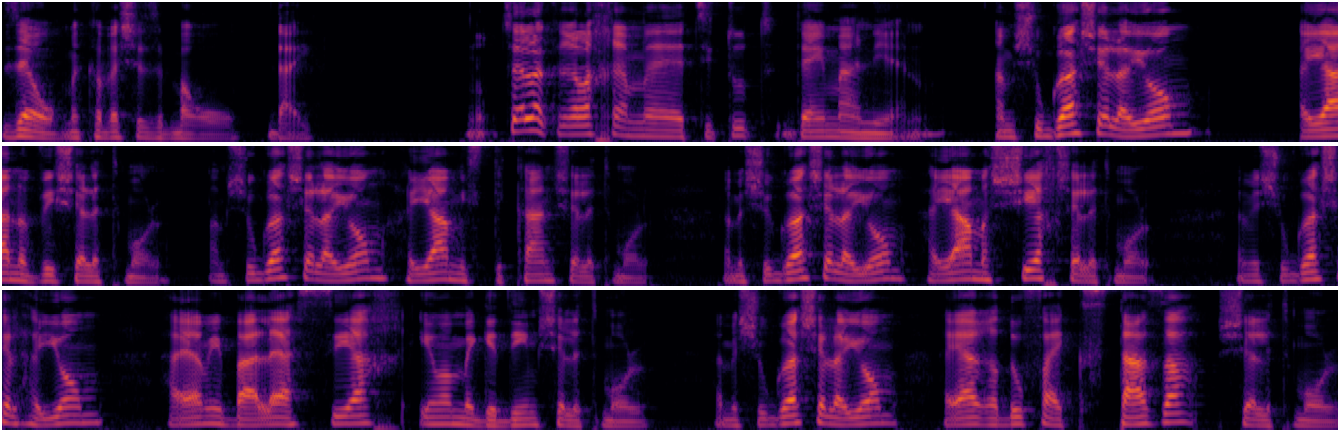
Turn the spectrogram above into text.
זהו, מקווה שזה ברור. די. אני רוצה להקריא לכם uh, ציטוט די מעניין. המשוגע של היום היה הנביא של אתמול. המשוגע של היום היה המיסטיקן של אתמול. המשוגע של היום היה המשיח של אתמול. המשוגע של היום היה מבעלי השיח עם המגדים של אתמול. המשוגע של היום היה רדוף האקסטזה של אתמול.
